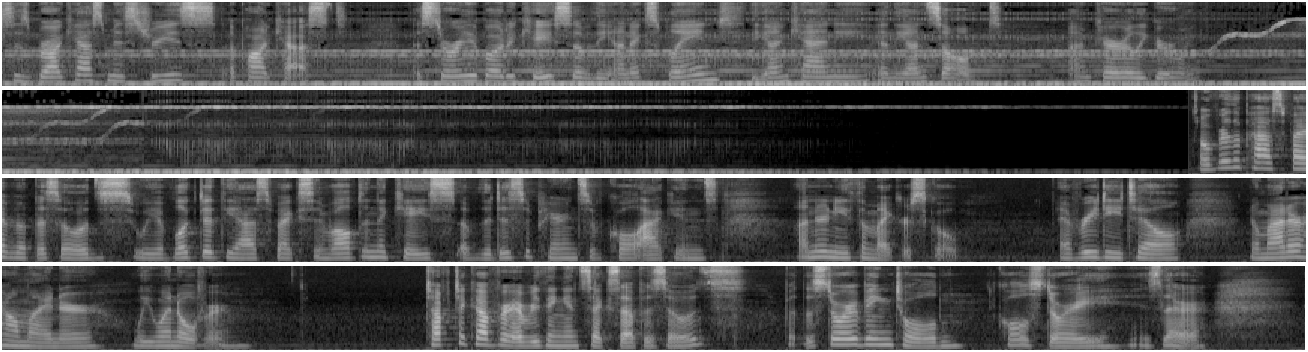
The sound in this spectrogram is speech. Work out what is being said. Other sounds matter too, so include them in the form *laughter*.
This is Broadcast Mysteries, a podcast, a story about a case of the unexplained, the uncanny, and the unsolved. I'm Carolee Gerwing. Over the past five episodes, we have looked at the aspects involved in the case of the disappearance of Cole Atkins underneath a microscope. Every detail, no matter how minor, we went over. Tough to cover everything in six episodes, but the story being told, Cole's story, is there,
